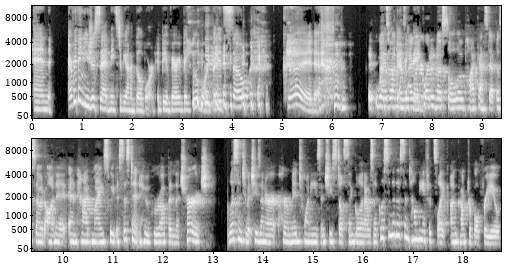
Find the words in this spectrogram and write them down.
And everything you just said needs to be on a billboard. It'd be a very big billboard, but it's so good. It, funny is I recorded a solo podcast episode on it and had my sweet assistant who grew up in the church listen to it. She's in her, her mid 20s and she's still single. And I was like, listen to this and tell me if it's like uncomfortable for you.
